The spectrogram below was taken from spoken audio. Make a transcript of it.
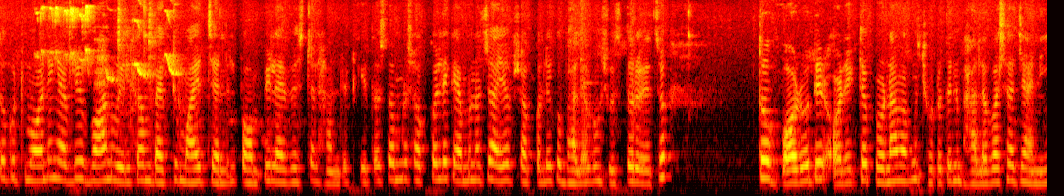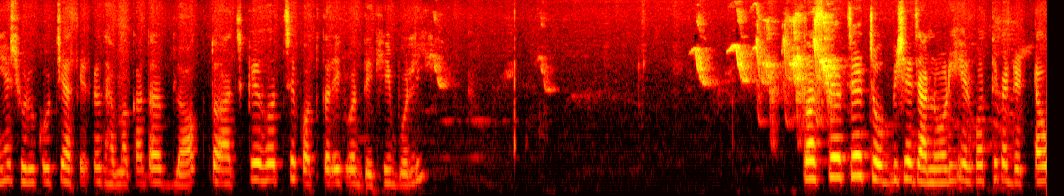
তো good morning everyone welcome back to my channel Pompi lifestyle hundred কে তো তোমরা সকলে কেমন আছো? আই হোপ সকলে খুব ভালো এবং সুস্থ রয়েছো। তো বড়দের অনেকটা প্রণাম এবং ছোটদের ভালোবাসা জানিয়ে শুরু করছি আজকে একটা ধামাকাদার ব্লগ তো আজকে হচ্ছে কত তারিখ এবার দেখেই বলি। তো আজকে হচ্ছে চব্বিশে জানুয়ারি, এরপর থেকে ডেটটাও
